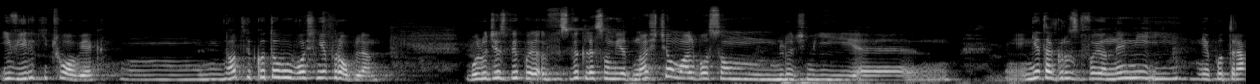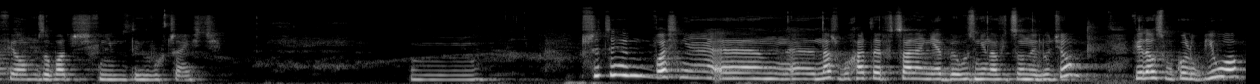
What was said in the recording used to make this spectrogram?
I wilk, i człowiek. Mm, No, tylko to był właśnie problem. Bo ludzie zwykle, zwykle są jednością albo są ludźmi e, nie tak rozdwojonymi i nie potrafią zobaczyć w nim tych dwóch części. Mm. Przy tym właśnie e, e, nasz bohater wcale nie był znienawidzony ludziom. Wiele osób go lubiło,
